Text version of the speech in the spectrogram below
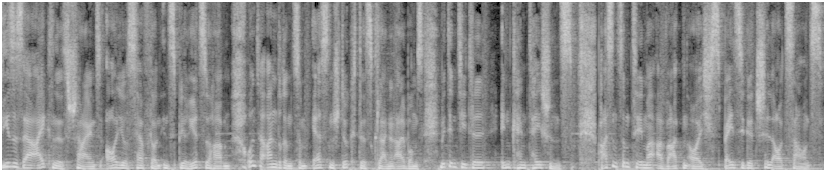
Dieses Ereignis scheint Audio Cephalon inspiriert zu haben, unter anderem zum ersten Stück des kleinen Albums mit dem Titel Incantations. Passend zum Thema erwarten euch spacige Chill-Out Sounds.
